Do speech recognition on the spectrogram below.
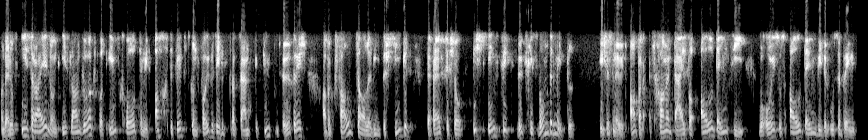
Und wer auf Israel und Island schaut, wo die Impfquote mit 58 und 75 Prozent bedeutend höher ist, aber die Fallzahlen weiter steigen, der fragt sich schon, ist die Impfung wirklich das Wundermittel? Ist es nicht. Aber es kann ein Teil von all dem sein, wo uns aus all dem wieder rausbringt.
